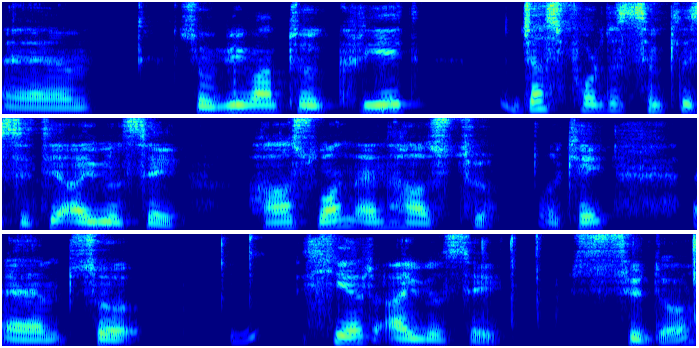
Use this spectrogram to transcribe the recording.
Um, so we want to create just for the simplicity. I will say house one and house two okay um, so here I will say sudo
